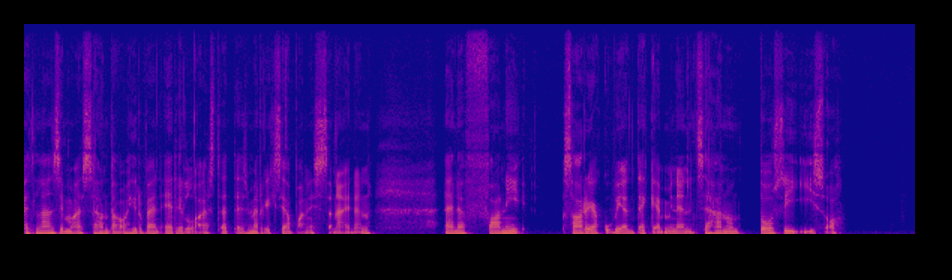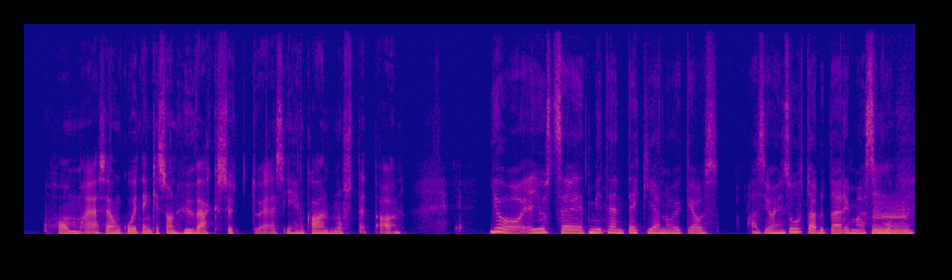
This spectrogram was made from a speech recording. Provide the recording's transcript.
että länsimaissahan tämä on hirveän erilaista, että esimerkiksi Japanissa näiden, näiden fanisarjakuvien tekeminen, että sehän on tosi iso – homma ja se on kuitenkin, se on hyväksyttyä ja siihen kannustetaan. Joo ja just se, että miten tekijänoikeus asioihin suhtaudutaan eri maissa, mm. kun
